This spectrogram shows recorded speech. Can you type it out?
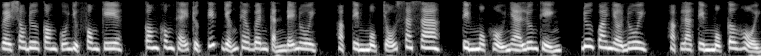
về sau đưa con của Dược Phong kia, con không thể trực tiếp dẫn theo bên cạnh để nuôi, hoặc tìm một chỗ xa xa, tìm một hội nhà lương thiện, đưa qua nhờ nuôi, hoặc là tìm một cơ hội,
